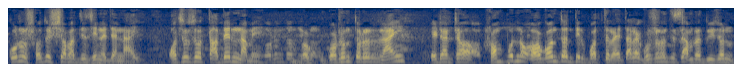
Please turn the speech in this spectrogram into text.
কোনো সদস্য আমাদের ঝিনাইদে নাই, অথচ তাদের নামে গ- গঠনতর নাই, এটা একটা সম্পূর্ণ অগণতান্ত্রিক পত্রায় তারা ঘোষণা দিয়েছে আমরা দুইজন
